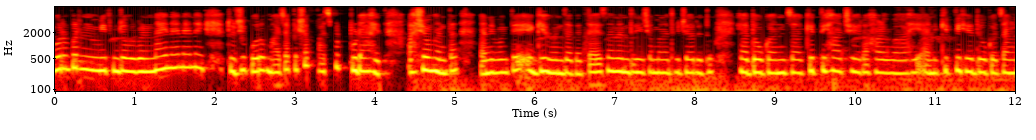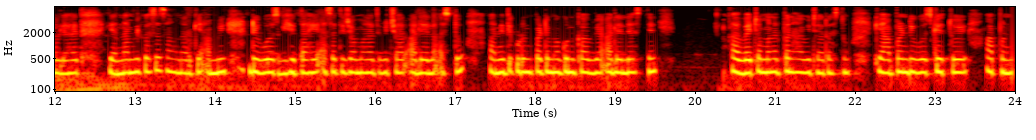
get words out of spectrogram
बरोबर मी तुमच्याबरोबर नाही नाही नाही नाही. तुझी पोरं माझ्यापेक्षा पाच फूट पुढं आहेत. असे म्हणतात आणि मग ते घेऊन जातात. त्यावेळेस नंदिनीच्या मनात विचार येतो ह्या दोघांचा किती हा चेहरा हळवा आहे आणि किती हे दोघं चांगले आहेत. यांना मी कसं सांगणार की आम्ही डिवोर्स घेत आहे? असा तिच्या मनात विचार आलेला असतो आणि तिकडून पाठीमागून काव्य आलेले असते. काव्याच्या मनात पण हा विचार असतो की आपण डिवोर्स घेतो आहे आपण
